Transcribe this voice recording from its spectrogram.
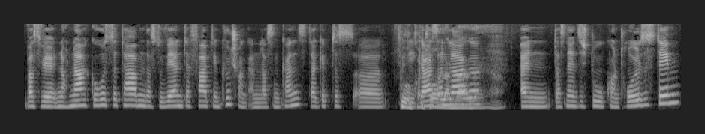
was wir noch nachgerüstet haben, dass du während der Fahrt den Kühlschrank anlassen kannst. Da gibt es äh, für die Dual-Kontrollanlage, Gasanlage ja. ein, das nennt sich Du-Kontrollsystem.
